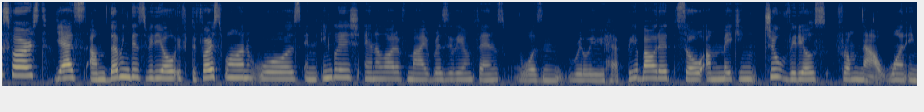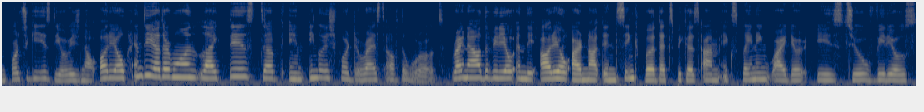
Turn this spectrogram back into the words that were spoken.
First yes, I'm dubbing this video. If the first one was in English and a lot of my Brazilian fans wasn't really happy about it, so I'm making two videos from now. One in Portuguese, the original audio, and the other one like this dubbed in English for the rest of the world. Right now the video and the audio are not in sync, but that's because I'm explaining why there is two videos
